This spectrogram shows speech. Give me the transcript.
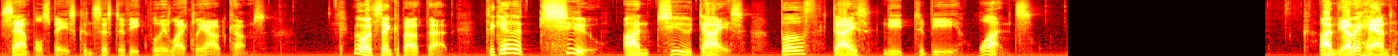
sample space consist of equally likely outcomes? Well, let's think about that. To get a 2 on two dice, both dice need to be 1s. On the other hand,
